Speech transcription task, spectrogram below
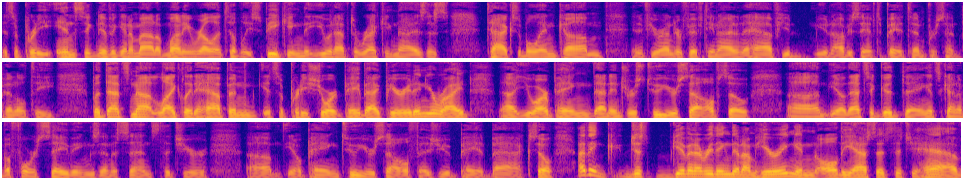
it's a pretty insignificant amount of money, relatively speaking, that you would have to recognize as taxable income. And if you're under 59 and a half, you'd, you'd obviously have to pay a 10% penalty. But that's not likely to happen. It's a pretty short payback period. And you're right. Uh, you are paying that interest to yourself. So, uh, you know, that's a good thing. It's kind of a forced savings in a sense that you're, uh, you know, paying to yourself as you pay it back. So I think just given everything that I'm hearing and all the assets that you have,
